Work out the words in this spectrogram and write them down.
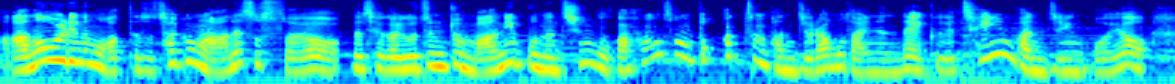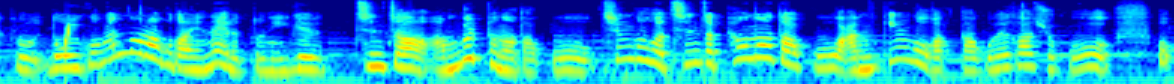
안 어울리는 것 같아서 착용을 안 했었어요. 근데 제가 요즘 좀 많이 보는 친구가 항상 똑같은 반지를 하고 다니는데 그게 체인 반지인 거예요. 그래서 너 이거 맨날 하고 다니네? 이랬더니 이게 진짜 안 불편하다고 친구가 진짜 편하다고 안 낀 것 같다고 해가지고 어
